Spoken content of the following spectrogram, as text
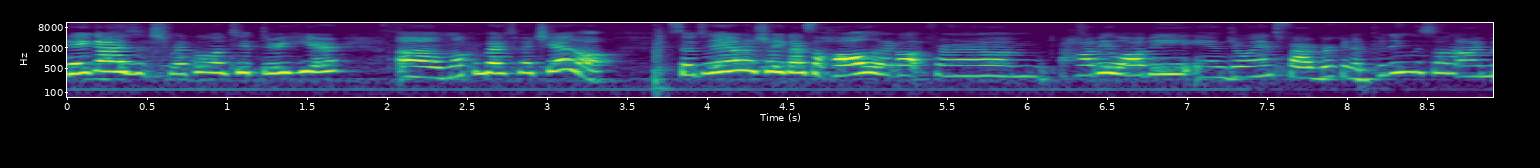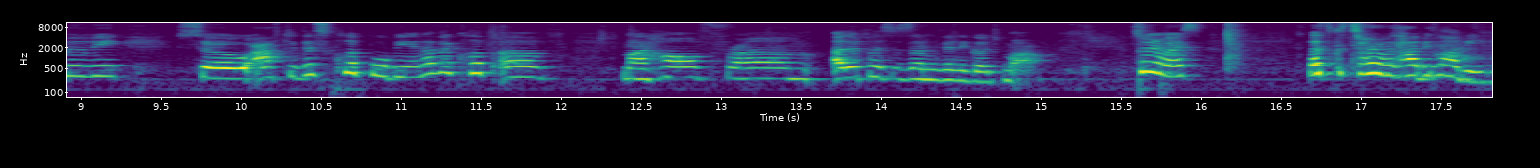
Hey guys, it's Schmickel123 here. Um, welcome back to my channel. So today I'm going to show you guys a haul that I got from Hobby Lobby and Joann's Fabric, and I'm putting this on iMovie. So after this clip will be another clip of my haul from other places I'm going to go tomorrow. So anyways, let's get started with Hobby Lobby.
